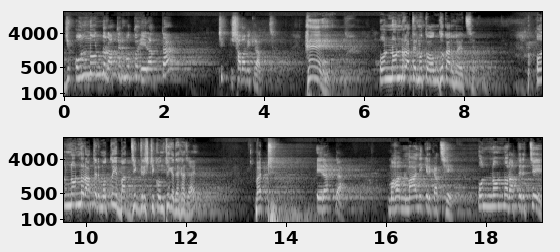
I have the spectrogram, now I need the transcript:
যে অন্য অন্য রাতের মতো এই রাতটা ঠিক স্বাভাবিক রাত। হ্যাঁ অন্য অন্য রাতের মতো অন্ধকার হয়েছে। অন্য অন্য রাতের মতোই বাহ্যিক দৃষ্টিকোণ থেকে দেখা যায়? বাট এই রাতটা মহান মালিকের কাছে অন্য অন্য রাতের চেয়ে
